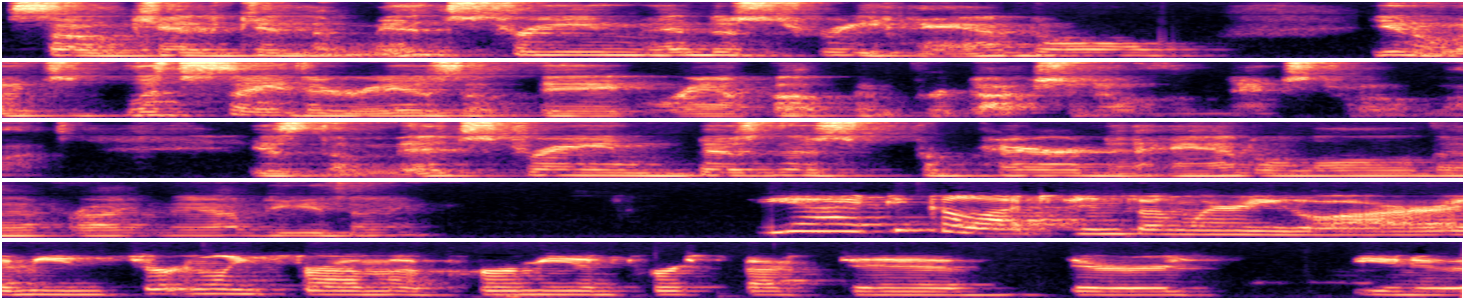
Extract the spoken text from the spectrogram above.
So can, can the midstream industry handle, you know, let's say there is a big ramp up in production over the next 12 months. Is the midstream business prepared to handle all of that right now, do you think? Yeah, I think a lot depends on where you are. I mean, certainly from a Permian perspective, there's, you know,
